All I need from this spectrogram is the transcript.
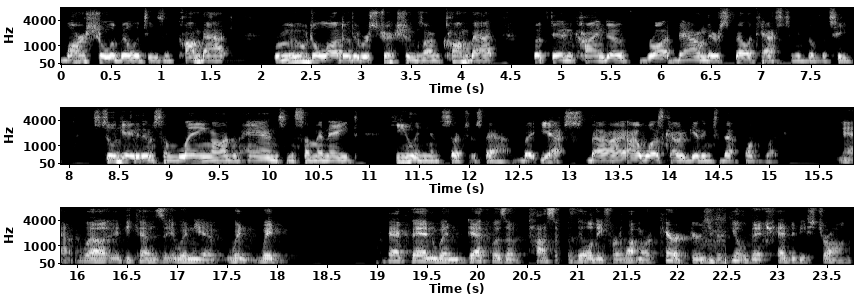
martial abilities in combat, removed a lot of the restrictions on combat, but then kind of brought down their spellcasting ability. Still gave them some laying on of hands and some innate healing and such as that. But yes, I, I was kind of getting to that point, like. Yeah, well, because when you when when back then when death was a possibility for a lot more characters, your heal bitch had to be strong.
